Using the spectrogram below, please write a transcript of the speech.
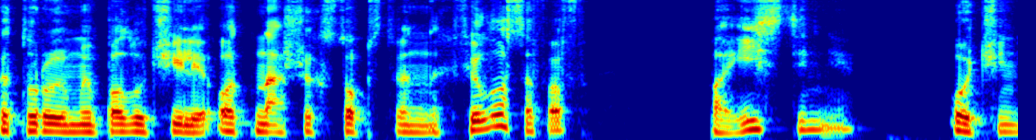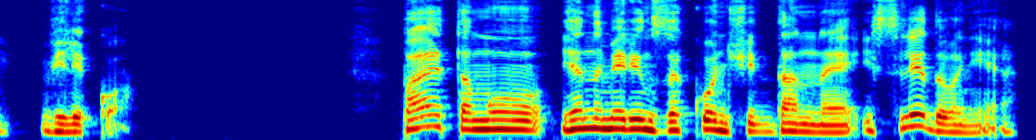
которую мы получили от наших собственных философов, поистине очень велико. Поэтому я намерен закончить данное исследование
